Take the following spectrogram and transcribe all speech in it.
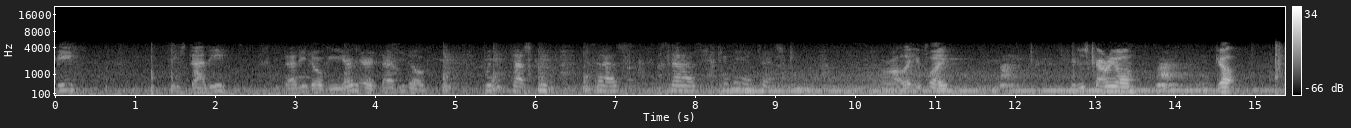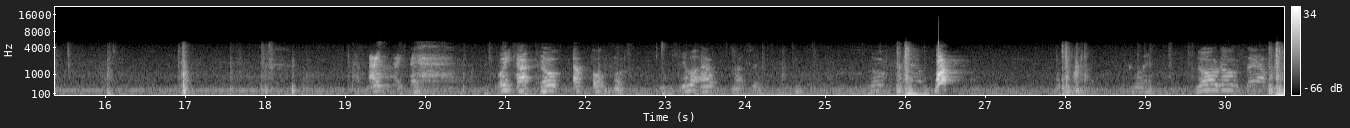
He's daddy. Daddy doggy. You're here, daddy dog. Come here, Taz, come here. Taz, Taz, come here, Taz, come here. Alright, I'll let you play. You just carry on. Go. Ay, ay, ay. Wait, out, no, out, oh, no. You're not out. That's it. No, out. Come on in. No, don't stay out.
